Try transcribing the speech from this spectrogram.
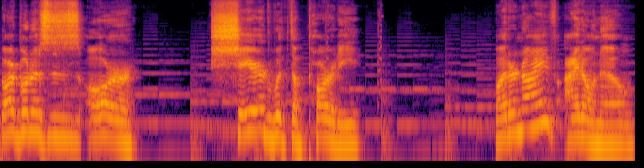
Guard bonuses are shared with the party. Butter knife? I don't know.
